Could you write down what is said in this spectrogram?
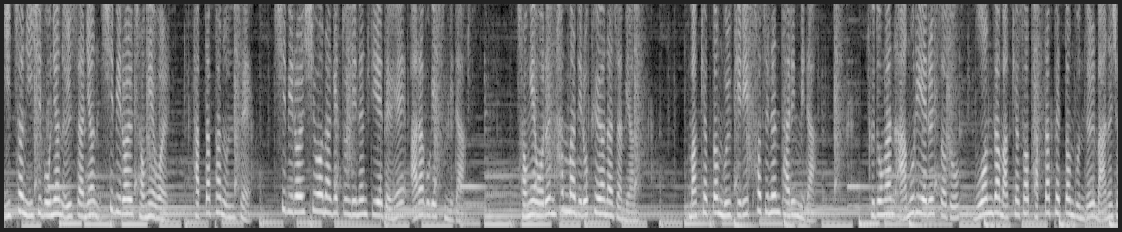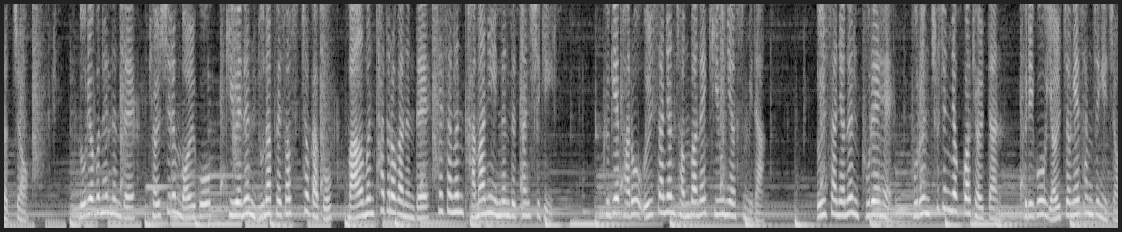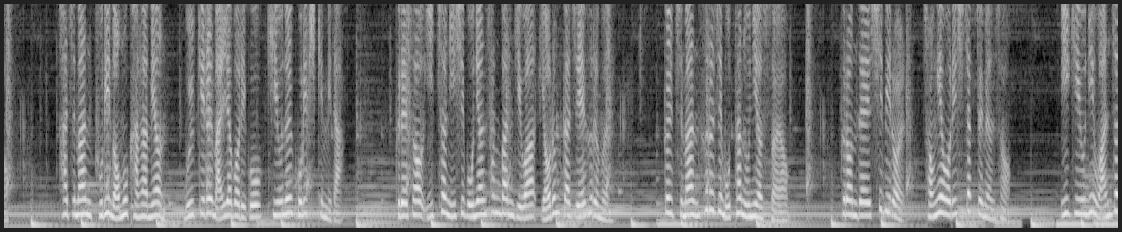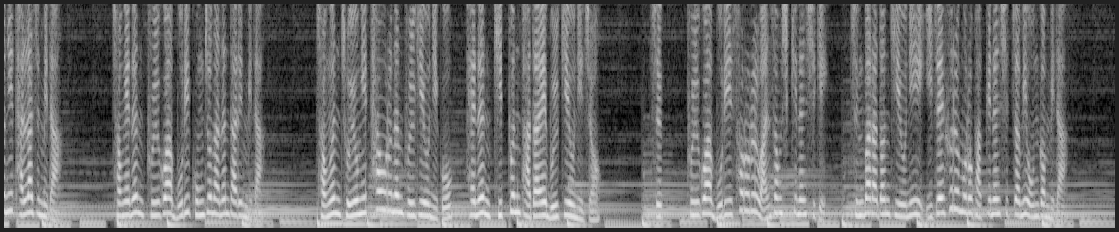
2025년 을사년 11월 정해월 답답한 운세 11월 시원하게 뚫리는 띠에 대해 알아보겠습니다. 정해월은 한마디로 표현하자면 막혔던 물길이 터지는 달입니다. 그동안 아무리 애를 써도 무언가 막혀서 답답했던 분들 많으셨죠. 노력은 했는데 결실은 멀고 기회는 눈앞에서 스쳐가고 마음은 타들어가는데 세상은 가만히 있는 듯한 시기. 그게 바로 을사년 전반의 기운이었습니다. 을사년은 불의 해, 불은 추진력과 결단, 그리고 열정의 상징이죠. 하지만 불이 너무 강하면 물기를 말려버리고 기운을 고립시킵니다. 그래서 2025년 상반기와 여름까지의 흐름은 끓지만 흐르지 못한 운이었어요. 그런데 11월 정해월이 시작되면서 이 기운이 완전히 달라집니다. 정에는 불과 물이 공존하는 달입니다. 정은 조용히 타오르는 불기운이고 해는 깊은 바다의 물기운이죠. 즉, 불과 물이 서로를 완성시키는 시기, 증발하던 기운이 이제 흐름으로 바뀌는 시점이 온 겁니다.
